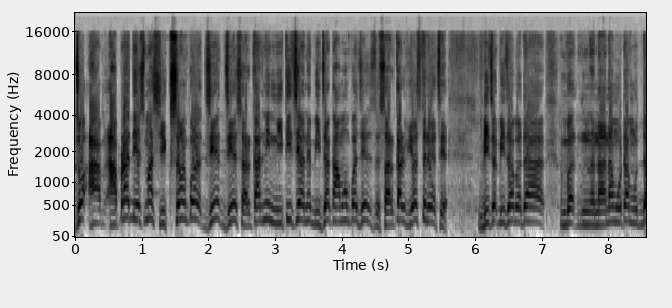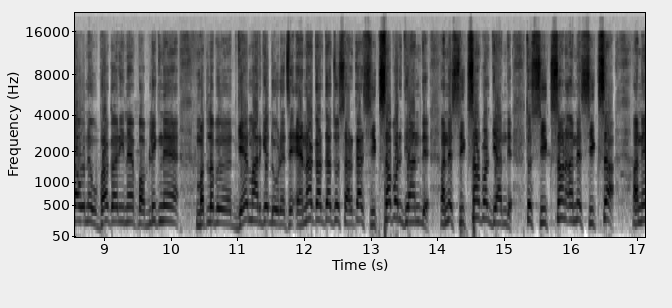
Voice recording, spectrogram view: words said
જો આપણા દેશમાં શિક્ષણ પર જે જે સરકારની નીતિ છે અને બીજા કામો પર જે સરકાર વ્યસ્ત રહે છે બીજા બીજા બધા નાના મોટા મુદ્દાઓને ઊભા કરીને પબ્લિકને મતલબ ગેરમાર્ગે દોરે છે. એના કરતાં જો સરકાર શિક્ષા પર ધ્યાન દે અને શિક્ષણ પર ધ્યાન દે, તો શિક્ષણ અને શિક્ષા અને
